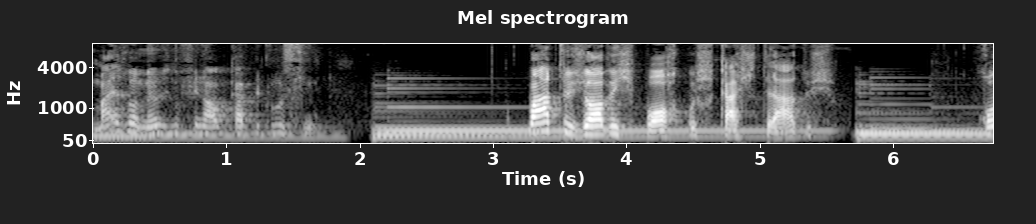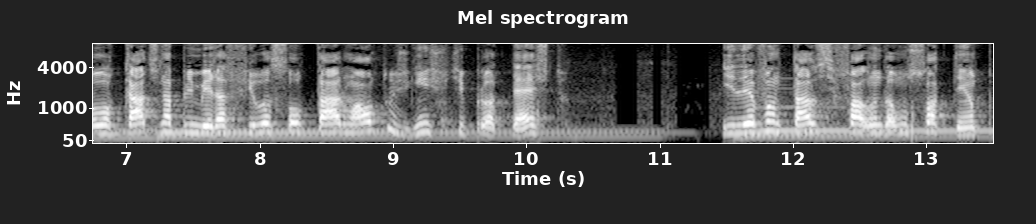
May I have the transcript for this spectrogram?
Mais ou menos no final do capítulo 5. Quatro jovens porcos castrados, colocados na primeira fila, soltaram altos guinchos de protesto e levantaram-se falando a um só tempo,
